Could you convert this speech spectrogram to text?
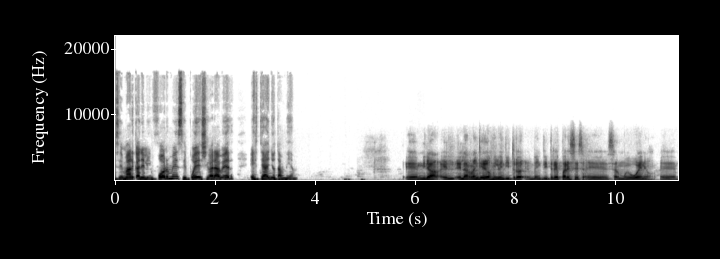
se marca en el informe se puede llegar a ver este año también. Eh, mira, el, arranque de 2023 parece eh, ser muy bueno. Eh,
